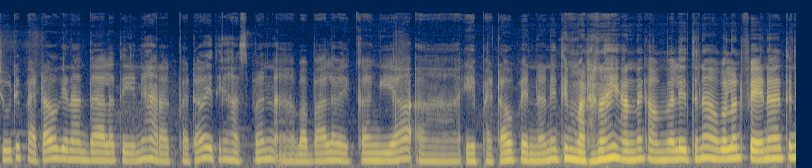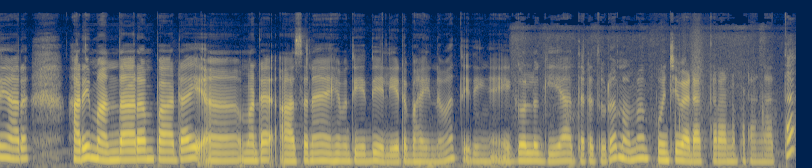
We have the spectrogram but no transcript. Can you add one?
චූටි පැටව් ගෙනත් දාලා තියෙන හරක් පැටව. ඉතින් හස්බන් බබාල වෙක්කන් ගියා. ඒ පැටව් පෙන්න්න ඉතින් මටනයි යන්න කම්වල එතන ඔගොලොන් ෆේන ඇතින අර හරි මන්දාරම් පාටයි. මට ආසනය එහෙම තියද එලියට බහින්නවත්. ඉතින් ඒගොල්ල ගිය අතර තුර මම පුංචි වැඩක් කරන්න පටන් ගත්තා.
